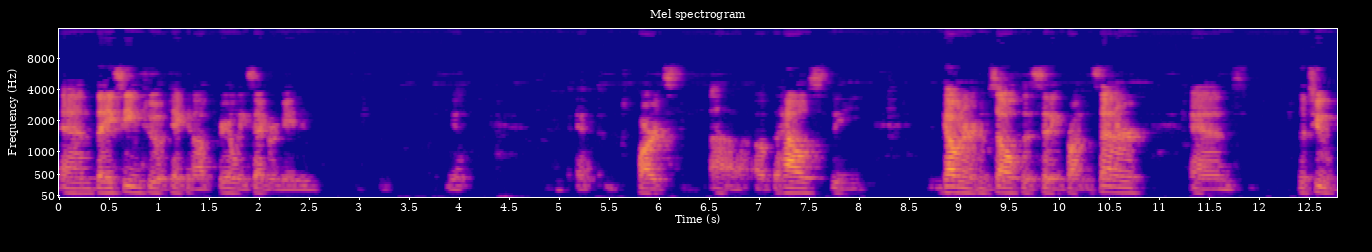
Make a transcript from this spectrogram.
and they seem to have taken up fairly segregated, you know, parts uh, of the house. The governor himself is sitting front and center, and the two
